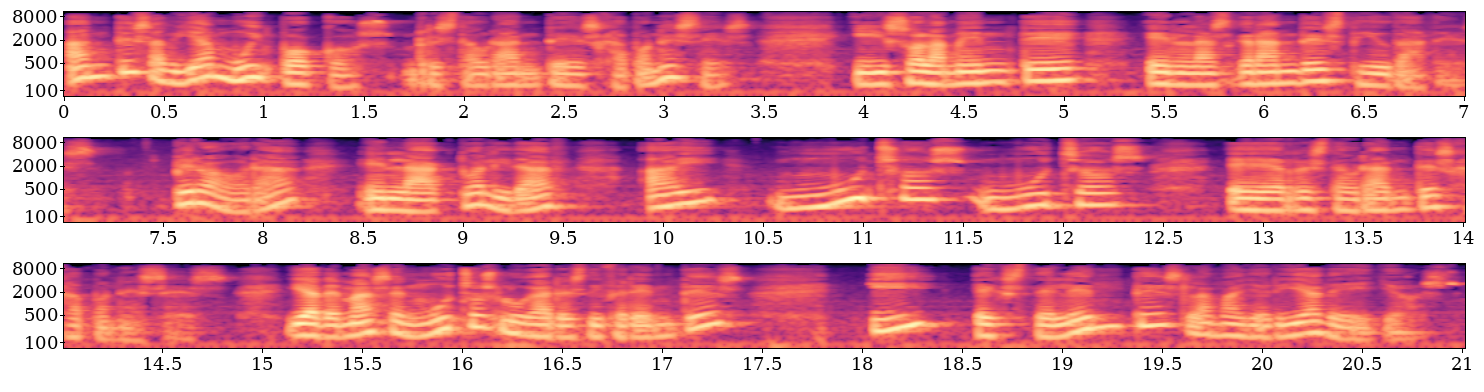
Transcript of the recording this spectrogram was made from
Antes había muy pocos restaurantes japoneses y solamente en las grandes ciudades. Pero ahora, en la actualidad, hay muchos, muchos eh, restaurantes japoneses y además en muchos lugares diferentes y excelentes la mayoría de ellos.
